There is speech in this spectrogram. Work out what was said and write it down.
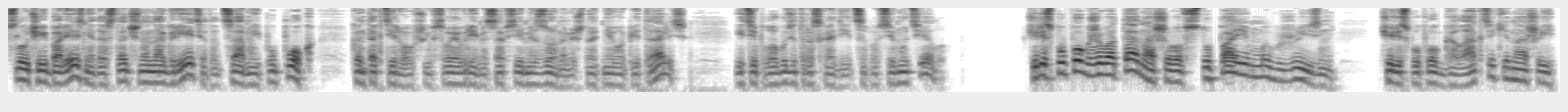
В случае болезни достаточно нагреть этот самый пупок — контактировавший в свое время со всеми зонами, что от него питались, и тепло будет расходиться по всему телу. Через пупок живота нашего вступаем мы в жизнь, через пупок галактики нашей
